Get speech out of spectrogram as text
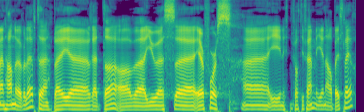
Men han overlevde, ble redda av US Air Force i 1945 i en arbeidsleir.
